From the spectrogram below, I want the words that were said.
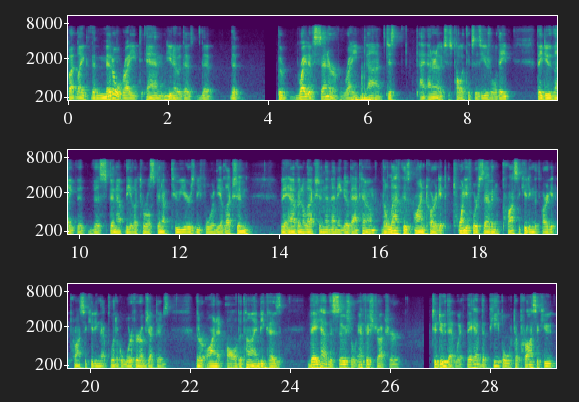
But like the middle right and you know the the the the right of center right uh, just I, I don't know. It's just politics as usual. They They do like the the spin up, the electoral spin up two years before the election. They have an election and then they go back home. The left is on target 24 7, prosecuting the target, prosecuting that political warfare objectives. They're on it all the time because they have the social infrastructure to do that with. They have the people to prosecute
